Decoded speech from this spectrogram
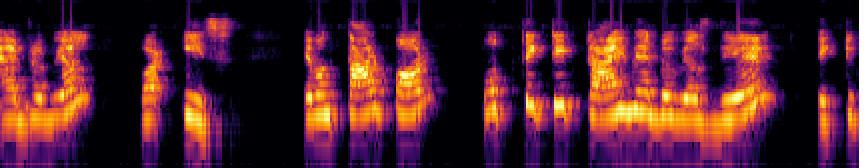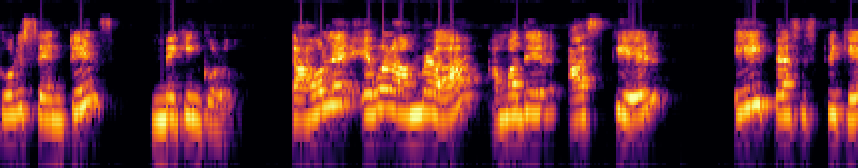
adverbial for is এবং তারপর প্রত্যেকটি টাইম অ্যাডভার্বিয়ালস দিয়ে একটি করে সেন্টেন্স মেকিং করো। তাহলে এবার আমরা আমাদের আজকের এই প্যাসেজ থেকে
